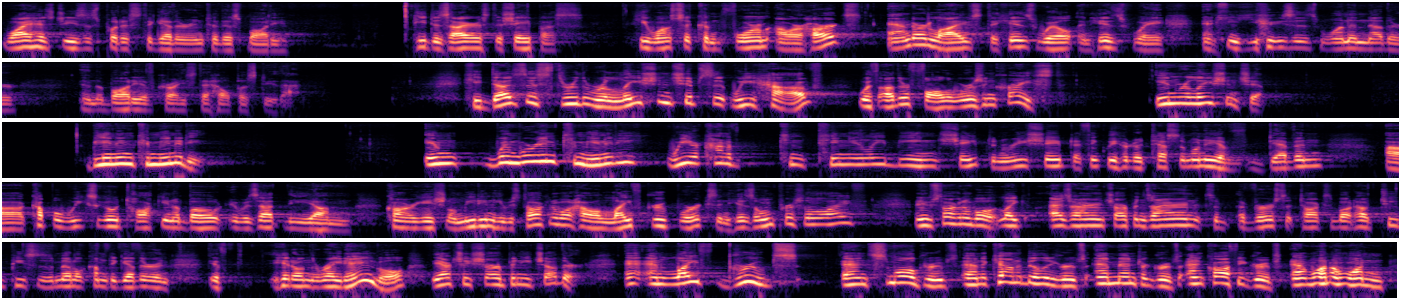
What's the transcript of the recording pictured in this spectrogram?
Why has Jesus put us together into this body? He desires to shape us. He wants to conform our hearts and our lives to His will and His way, and He uses one another in the body of Christ to help us do that. He does this through the relationships that we have with other followers in Christ, in relationship, being in community. In, when we're in community, we are kind of continually being shaped and reshaped. I think we heard a testimony of Devin uh, a couple weeks ago talking about, it was at the um, congregational meeting, he was talking about how a life group works in his own personal life. And he was talking about, like, as iron sharpens iron, it's a, a verse that talks about how two pieces of metal come together, and if hit on the right angle, they actually sharpen each other. And, and life groups, and small groups, and accountability groups, and mentor groups, and coffee groups, and one on one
